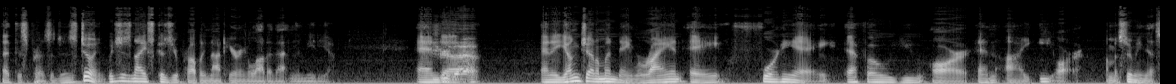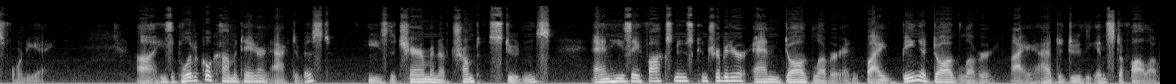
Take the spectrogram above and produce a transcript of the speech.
that this president is doing, which is nice because you're probably not hearing a lot of that in the media. And uh. And a young gentleman named Ryan A. Fournier, F-O-U-R-N-I-E-R. I'm assuming that's Fournier. Uh, he's a political commentator and activist. He's the chairman of Trump Students, and he's a Fox News contributor and dog lover. And by being a dog lover, I had to do the Insta follow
